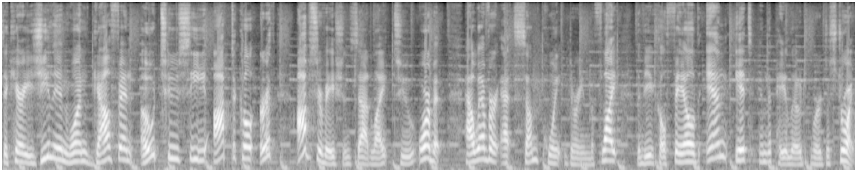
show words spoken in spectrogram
to carry Jilin 1 Gaofen O2C optical Earth observation satellite to orbit. However, at some point during the flight, the vehicle failed and it and the payload were destroyed.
